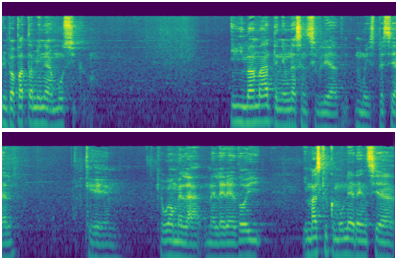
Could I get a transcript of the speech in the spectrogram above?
mi papá también era músico. Y mi mamá tenía una sensibilidad muy especial que, bueno, me la, me la heredó y, y más que como una herencia,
